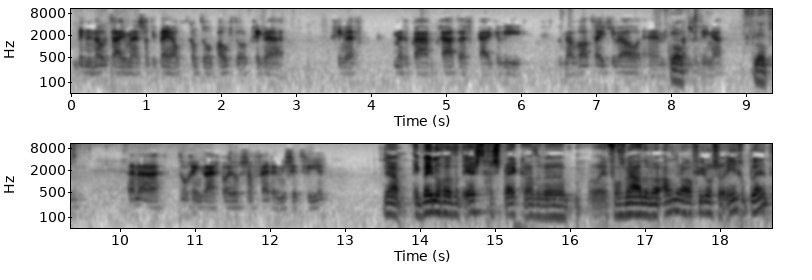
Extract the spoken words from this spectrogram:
Binnen no time zat ik bij jou op het kantoor op Hoofddorp. Gingen we, gingen we even met elkaar praten, even kijken wie doet nou wat, weet je wel. En Klopt. dat soort dingen. Klopt. En uh, toen ging het eigenlijk al heel snel verder. Nu zitten we hier. Ja, ik weet nog dat het eerste gesprek hadden we, volgens mij hadden we anderhalf uur of zo ingepland.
